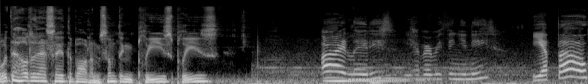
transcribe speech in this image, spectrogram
Okay, what the hell did that say at the bottom? Something please, please? All right, ladies, you have everything you need? Yep-o.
